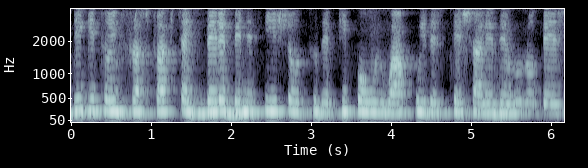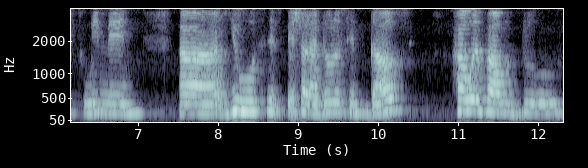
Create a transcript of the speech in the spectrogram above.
digital infrastructure is very beneficial to the people we work with, especially the rural based women, uh, youth, especially adolescent girls. However, I would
